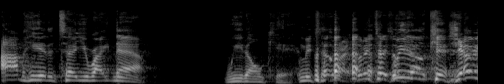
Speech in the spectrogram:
I'm here to tell you right now, we don't care. Let me tell, all right, let me tell you We don't care. Jerry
